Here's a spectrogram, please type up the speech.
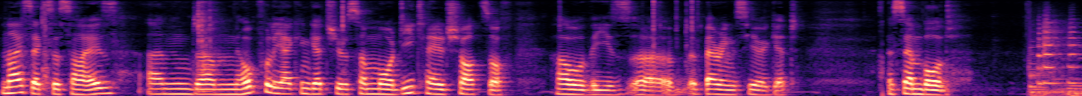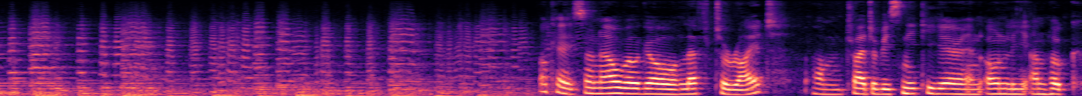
Nice exercise and um, hopefully I can get you some more detailed shots of how these uh, bearings here get assembled. Okay, so now we'll go left to right um, try to be sneaky here and only unhook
